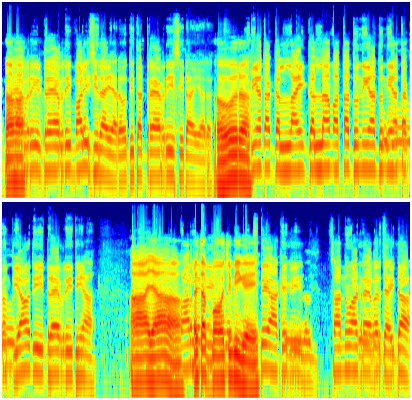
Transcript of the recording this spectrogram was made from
ਡਰਾਈਵਰੀ ਡਰਾਈਵਰੀ ਬਾਲੀ ਸਿਰਾ ਯਾਰ ਉਹਦੀ ਤਾਂ ਡਰਾਈਵਰੀ ਸਿਰਾ ਯਾਰ। ਹੋਰ। ਉਹਦੀਆਂ ਤਾਂ ਗੱਲਾਂ ਹੀ ਗੱਲਾਂ ਬਾਤਾਂ ਦੁਨੀਆ ਦੁਨੀਆ ਤੱਕ ਹੁੰਦੀਆਂ ਉਹਦੀ ਡਰਾਈਵਰੀ ਦੀਆਂ। ਆ ਜਾ ਇਹ ਤਾਂ ਪਹੁੰਚ ਵੀ ਗਏ। ਪੁੱਛਦੇ ਆ ਕੇ ਵੀ ਸਾਨੂੰ ਆ ਡਰਾਈਵਰ ਚਾਹੀਦਾ।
